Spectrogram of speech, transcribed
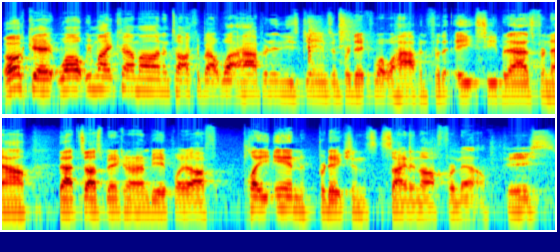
Oh, okay, well, we might come on and talk about what happened in these games and predict what will happen for the eight seed. But as for now, that's us making our NBA playoff play in predictions. Signing off for now. Peace.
